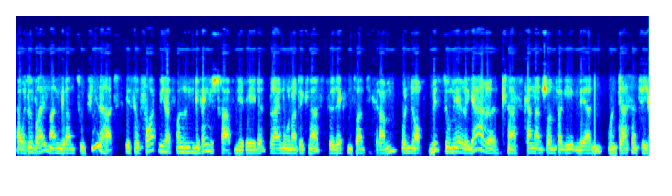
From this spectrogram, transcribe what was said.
Aber sobald man ein Gramm zu viel hat, ist sofort wieder von Gefängnisstrafen die Rede. Drei Monate Knast für 26 Gramm und auch bis zu mehrere Jahre Knast kann dann schon vergeben werden. Und das natürlich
